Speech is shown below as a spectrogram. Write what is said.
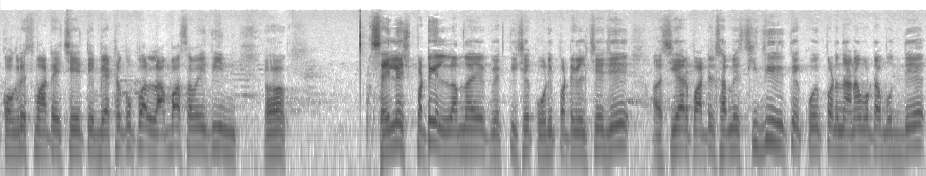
કોંગ્રેસ માટે છે. તે બેઠક ઉપર લાંબા સમયથી શૈલેષ પટેલ નામના એક વ્યક્તિ છે કોડી પટેલ છે જે સી આર પાટીલ સામે સીધી રીતે કોઈ પણ નાના મોટા મુદ્દે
